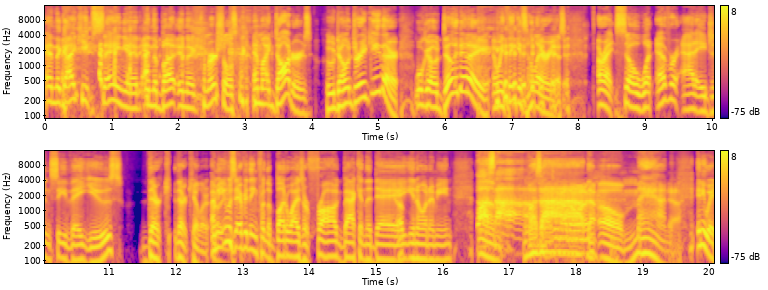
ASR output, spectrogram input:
and the guy keeps saying it in the but in the commercials, and my daughters who don't drink either will go dilly dilly, and we think it's hilarious. All right, so whatever ad agency they use. They're they're killer. I mean, it was everything from the Budweiser Frog back in the day. You know what I mean? Um, another one. the- oh man. Yeah. Anyway,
